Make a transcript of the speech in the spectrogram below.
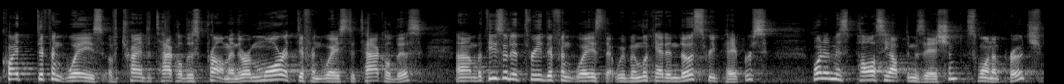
quite different ways of trying to tackle this problem. And there are more different ways to tackle this. Um, but these are the three different ways that we've been looking at in those three papers. One of them is policy optimization. It's one approach.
